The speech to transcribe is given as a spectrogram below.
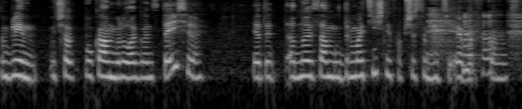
ну, блин, у Человека-паука умерла Гвен Стейси, это одно из самых драматичных вообще событий ever в комиксах.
